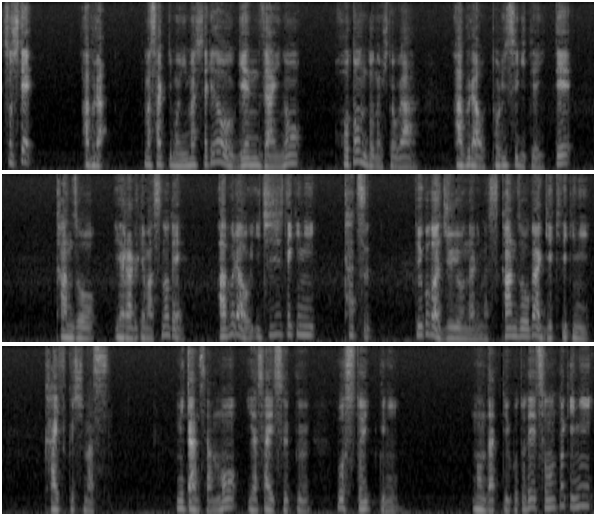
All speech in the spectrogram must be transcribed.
そして油。まあ、さっきも言いましたけど現在のほとんどの人が油を取りすぎていて肝臓やられてますので油を一時的に断つということは重要になります。肝臓が劇的に回復します。みかんさんも野菜スープをストイックに飲んだっていうことでその時に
